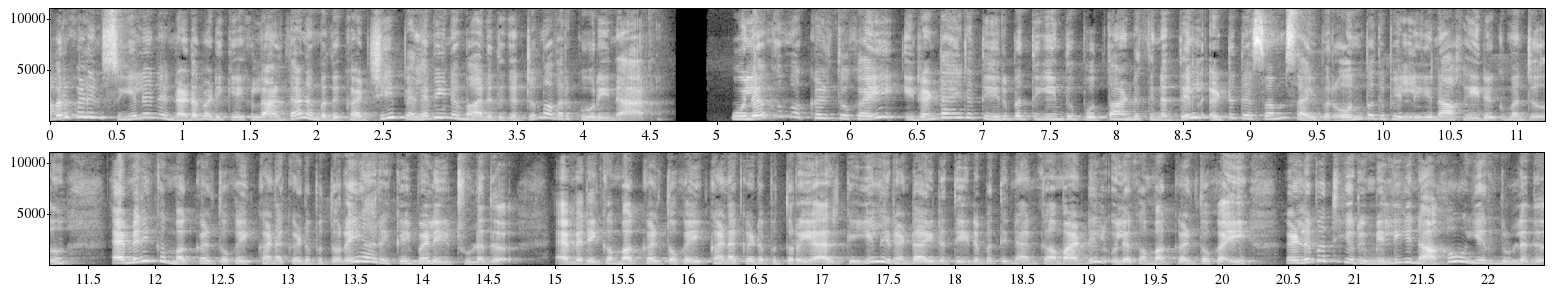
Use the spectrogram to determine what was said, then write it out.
அவர்களின் சுயநல நடவடிக்கைகளால் தான் நமது கட்சி பலவீனமானது என்றும் அவர் கூறினார். உலக மக்கள் தொகை இரண்டாயிரத்தி இருபத்தி ஐந்து புத்தாண்டு தினத்தில் எட்டு தசம் சைபர் ஒன்பது பில்லியனாக இருக்கும் என்று அமெரிக்க மக்கள் தொகை கணக்கெடுப்பு துறை அறிக்கை வெளியிட்டுள்ளது. அமெரிக்க மக்கள் தொகை கணக்கெடுப்பு துறை அறிக்கையில் இரண்டாயிரத்தி இருபத்தி நான்காம் ஆண்டில் உலக மக்கள் தொகை எழுபத்தி ஒரு மில்லியனாக உயர்ந்துள்ளது.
